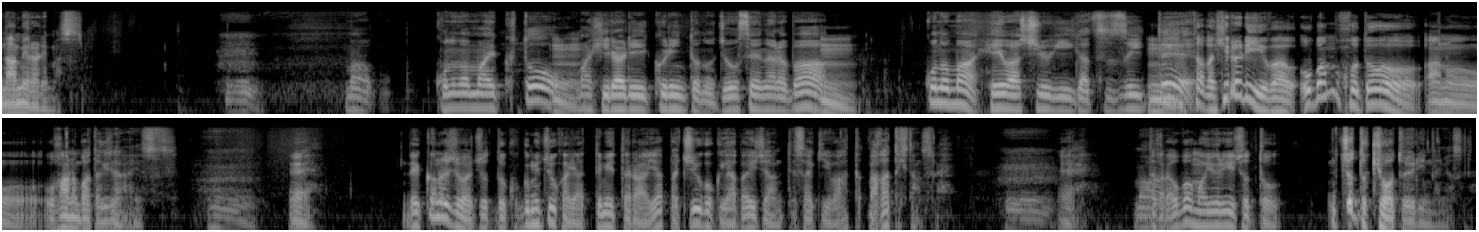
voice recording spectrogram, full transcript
舐められます。まあ、このままいくと、うん。まあ、ヒラリー・クリントンの情勢ならば、うん。このまあ平和主義が続いうん。て、ただヒラリーはオバマほどあのお花畑じゃないです。うん。ええ、で彼女はちょっと国務長官やってみたらやっぱ中国やばいじゃんって最近分かってきたんですね。うんええまあだからオバマよりちょっとちょっと共和党寄りになりますね。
